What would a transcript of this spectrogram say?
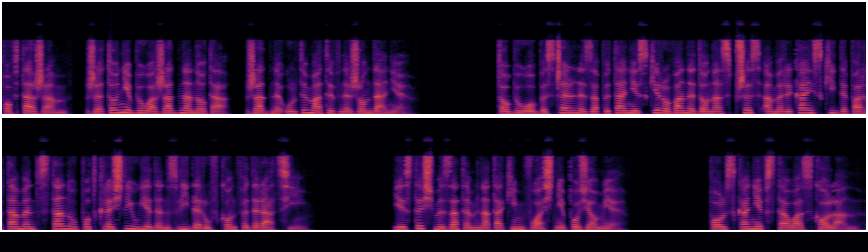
Powtarzam, że to nie była żadna nota, żadne ultimatywne żądanie. To było bezczelne zapytanie skierowane do nas przez amerykański Departament Stanu podkreślił jeden z liderów Konfederacji. Jesteśmy zatem na takim właśnie poziomie. Polska nie wstała z kolan.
